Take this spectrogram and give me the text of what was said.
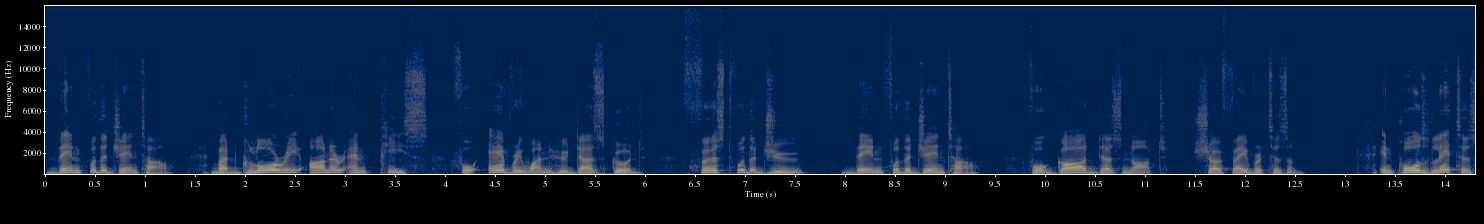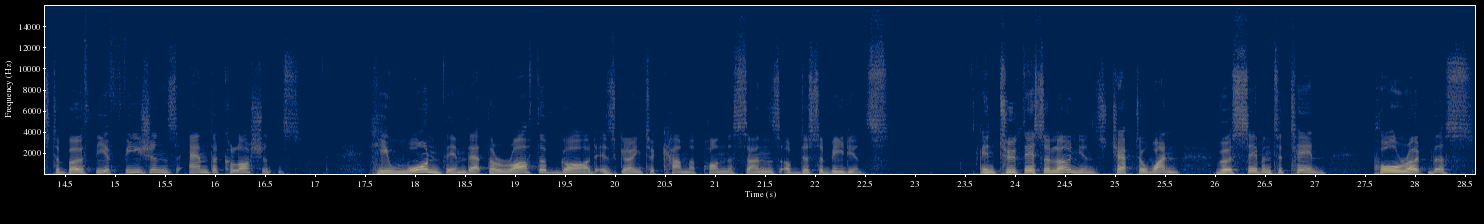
then for the Gentile. But glory, honor, and peace for everyone who does good, first for the Jew, then for the Gentile. For God does not show favoritism. In Paul's letters to both the Ephesians and the Colossians, he warned them that the wrath of God is going to come upon the sons of disobedience. In 2 Thessalonians chapter 1 verse 7 to 10, Paul wrote this.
